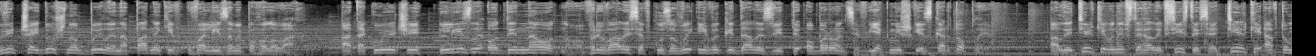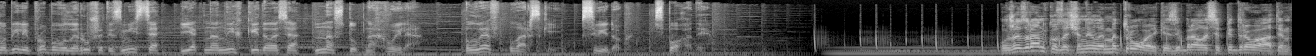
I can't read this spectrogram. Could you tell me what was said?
відчайдушно били нападників валізами по головах. Атакуючи, лізли один на одного, вривалися в кузови і викидали звідти оборонців, як мішки з картоплею. Але тільки вони встигали всістися, тільки автомобілі пробували рушити з місця, як на них кидалася наступна хвиля. Лев Ларський, свідок, спогади. Уже зранку зачинили метро, яке зібралося підривати.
